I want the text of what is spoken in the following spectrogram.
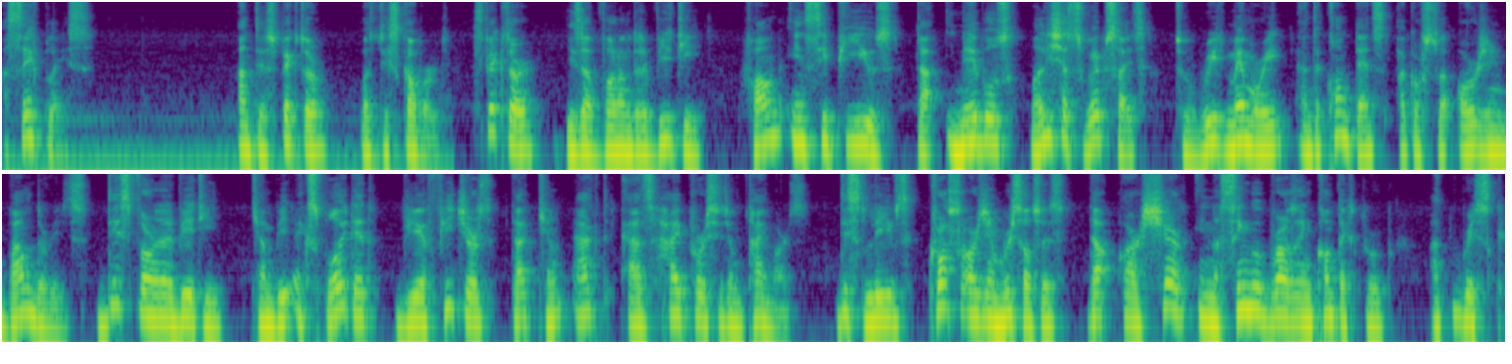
a safe place. Until Spectre was discovered. Spectre is a vulnerability found in CPUs that enables malicious websites to read memory and the contents across the origin boundaries. This vulnerability can be exploited via features that can act as high-precision timers. This leaves cross-origin resources that are shared in a single browsing context group at risk.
